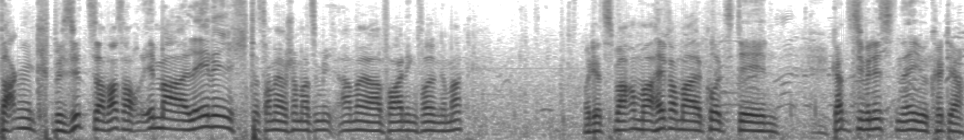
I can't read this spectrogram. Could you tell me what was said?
Bankbesitzer, was auch immer, erledigt. Das haben wir ja schon mal ziemlich, haben wir ja vor einigen Folgen gemacht. Und jetzt machen wir, helfen wir mal kurz den ganzen Zivilisten. Ey, ihr könnt ja.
